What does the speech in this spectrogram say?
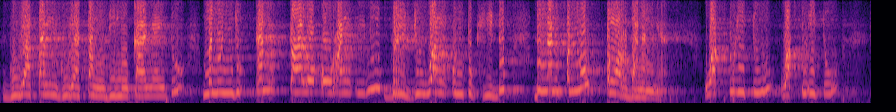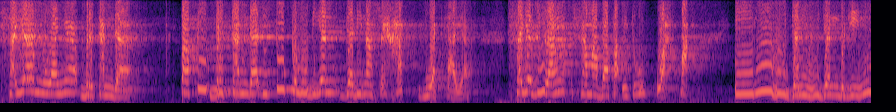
Guratan-guratan di mukanya itu menunjukkan kalau orang ini berjuang untuk hidup dengan penuh pengorbanannya. Waktu itu, waktu itu saya mulanya bercanda. Tapi bercanda itu kemudian jadi nasihat buat saya. Saya bilang sama bapak itu, wah pak, ini hujan-hujan begini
